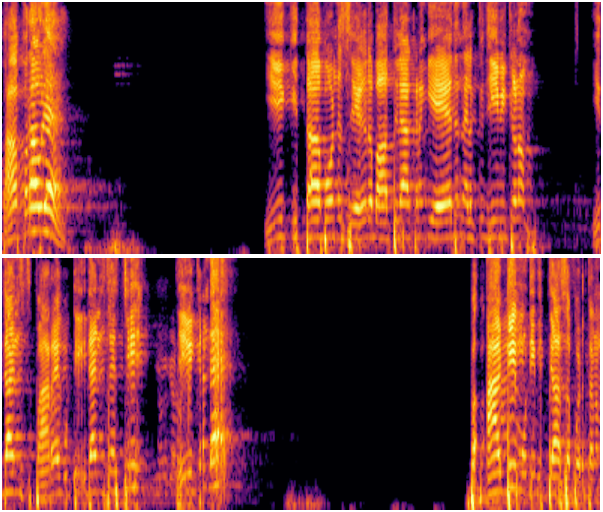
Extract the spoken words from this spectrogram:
കാപ്പറാവൂലേ ഈ കിതാബ് കൊണ്ട് സേറ് ബാത്തിലാക്കണമെങ്കിൽ ഏത് നിലയ്ക്ക് ജീവിക്കണം? ഇതനുസ പറയ കുട്ടി ഇതനുസരിച്ച് ജീവിക്കണ്ടേ? അടിമുടി വ്യത്യാസപ്പെടുത്തണം.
